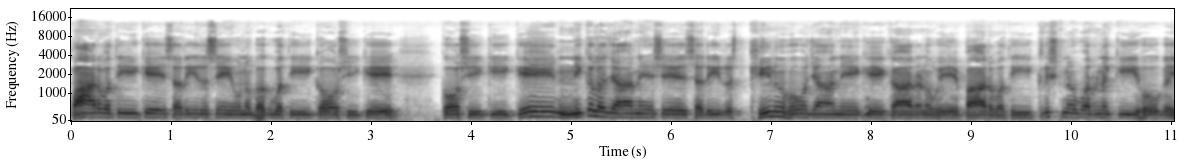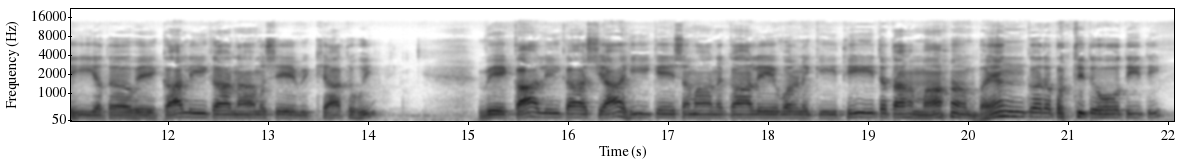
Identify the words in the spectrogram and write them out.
पार्वती के शरीर से उन भगवती कौशिके कौशिकी के निकल जाने से शरीर क्षीण हो जाने के कारण वे पार्वती कृष्ण वर्ण की हो गई, अतः वे काली का नाम से विख्यात हुई। वे काली का स्याही के समान काले वर्ण की थी, तथा महा भयंकर प्रथित होती थी।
